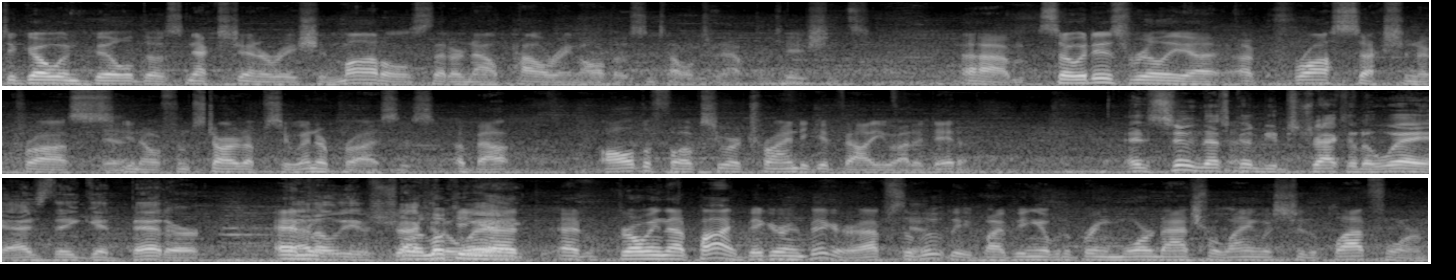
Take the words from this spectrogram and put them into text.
to go and build those next generation models that are now powering all those intelligent applications. Um, so it is really a, a cross section across, yeah. you know, from startups to enterprises about all the folks who are trying to get value out of data. And soon that's going to be abstracted away as they get better. And we're looking away. At, at growing that pie bigger and bigger, absolutely, yeah. by being able to bring more natural language to the platform.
